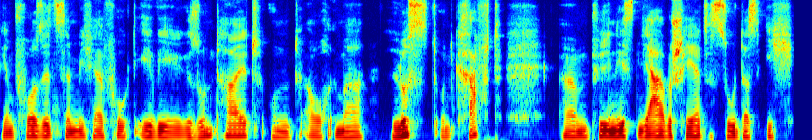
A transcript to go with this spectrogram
dem Vorsitzenden Michael Vogt ewige Gesundheit und auch immer Lust und Kraft ähm, für die nächsten Jahre beschert ist, so dass ich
